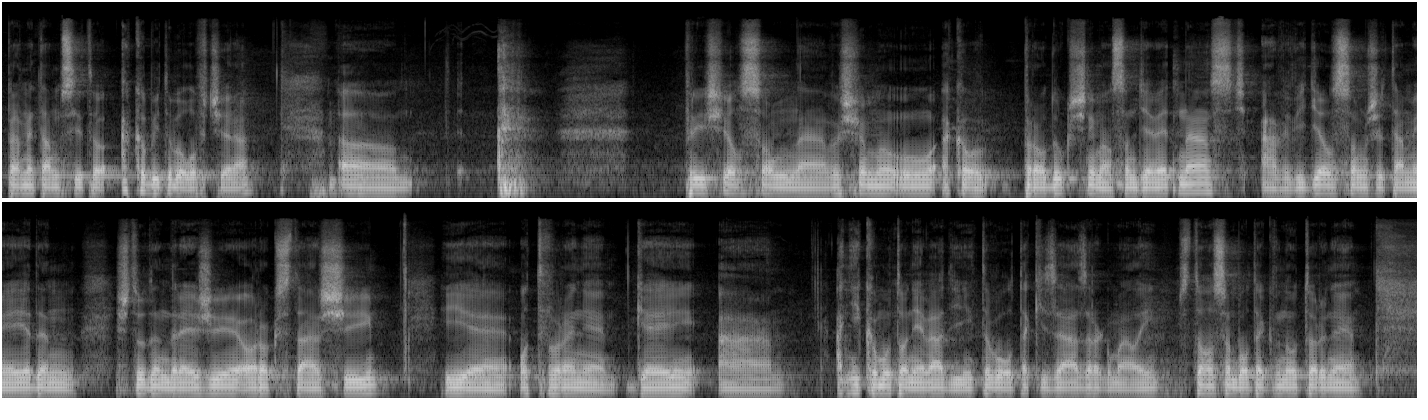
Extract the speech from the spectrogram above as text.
pamätám si to, ako by to bolo včera. Um, prišiel som na VŠMU ako produkčný, mal som 19 a videl som, že tam je jeden študent režie, o rok starší, je otvorene gay a a nikomu to nevadí. To bol taký zázrak malý. Z toho som bol tak vnútorne uh,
